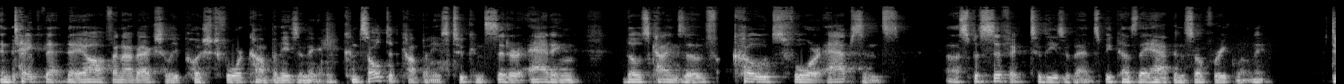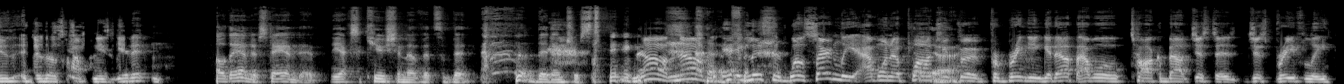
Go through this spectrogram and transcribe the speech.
And take that day off. And I've actually pushed for companies and consulted companies to consider adding those kinds of codes for absence uh, specific to these events because they happen so frequently. Do do those companies get it? Oh, they understand it. The execution of it's a bit a bit interesting. no, no. hey, listen. Well, certainly, I want to applaud yeah. you for for bringing it up. I will talk about just just briefly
